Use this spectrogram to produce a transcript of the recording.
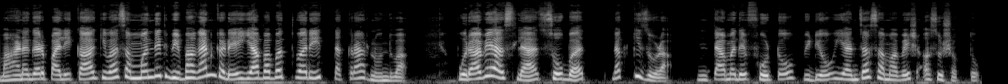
महानगरपालिका किंवा संबंधित विभागांकडे याबाबत त्वरित तक्रार नोंदवा. पुरावे असल्यास सोबत नक्की जोडा. त्यामध्ये फोटो व्हिडिओ यांचा समावेश असू शकतो.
